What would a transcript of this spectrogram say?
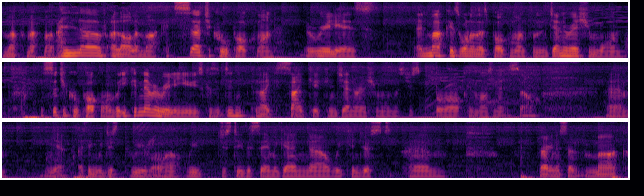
Muk, Muk, Muk. I love Alolan Muk. It's such a cool Pokemon. It really is. And Muk is one of those Pokemon from Generation 1. It's such a cool Pokemon, but you could never really use because it didn't, like, Psychic in Generation 1 was just broken, wasn't it? So, um, yeah, I think we just, we, we just do the same again now. We can just, um, Dragon Ascent Muk,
